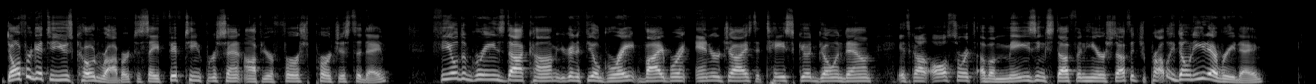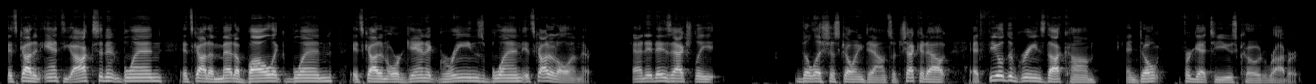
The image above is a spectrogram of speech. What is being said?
Don't forget to use code Robert to save 15% off your first purchase today. Fieldofgreens.com. You're going to feel great, vibrant, energized. It tastes good going down. It's got all sorts of amazing stuff in here, stuff that you probably don't eat every day. It's got an antioxidant blend, it's got a metabolic blend, it's got an organic greens blend. It's got it all in there. And it is actually delicious going down. So check it out at fieldofgreens.com and don't forget to use code Robert.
